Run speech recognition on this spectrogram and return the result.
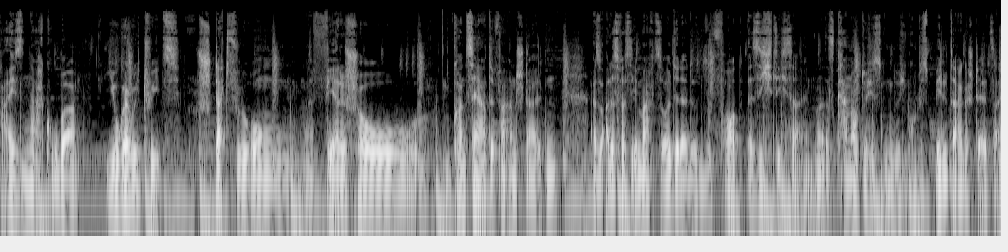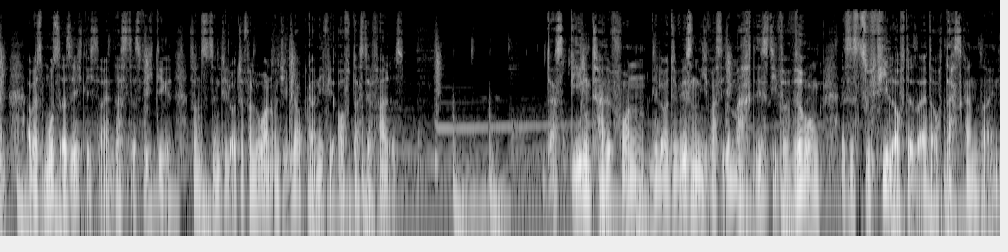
Reisen nach Kuba, Yoga-Retreats, Stadtführung, Pferdeshow, Konzerte veranstalten. Also alles, was ihr macht, sollte da sofort ersichtlich sein. Ne? Es kann auch durch, durch ein gutes Bild dargestellt sein, aber es muss ersichtlich sein. Das ist das Wichtige. Sonst sind die Leute verloren und ihr glaubt gar nicht, wie oft das der Fall ist das Gegenteil von, die Leute wissen nicht, was ihr macht, ist die Verwirrung. Es ist zu viel auf der Seite, auch das kann sein.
